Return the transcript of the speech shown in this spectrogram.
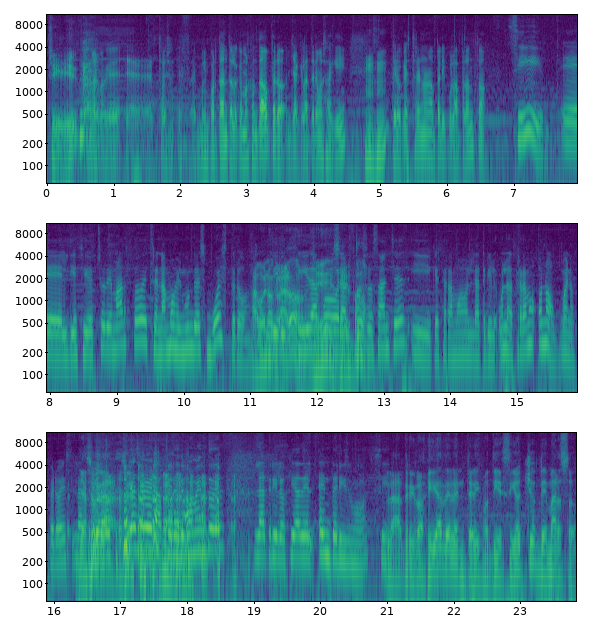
Sí, Vale, porque eh, esto es, muy importante lo que hemos contado, pero ya que la tenemos aquí, creo que estrena una película pronto. Sí, eh, el 18 de marzo estrenamos El mundo es vuestro. Ah, bueno, claro, Dirigida sí, por. Alfonso Sánchez y que cerramos la trilogía. Bueno, cerramos o no, bueno, pero es la Ya se verá, ya se verá, pero de momento es la trilogía del enterismo. Sí. La trilogía del enterismo, 18 de marzo.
